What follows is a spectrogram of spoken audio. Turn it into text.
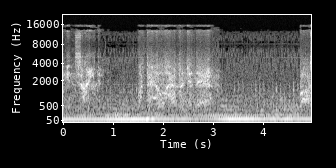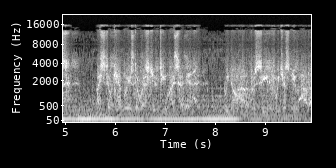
inside. What the hell happened in there? Boss, I still can't raise the rescue team I sent in. We know how to proceed if we just knew how to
